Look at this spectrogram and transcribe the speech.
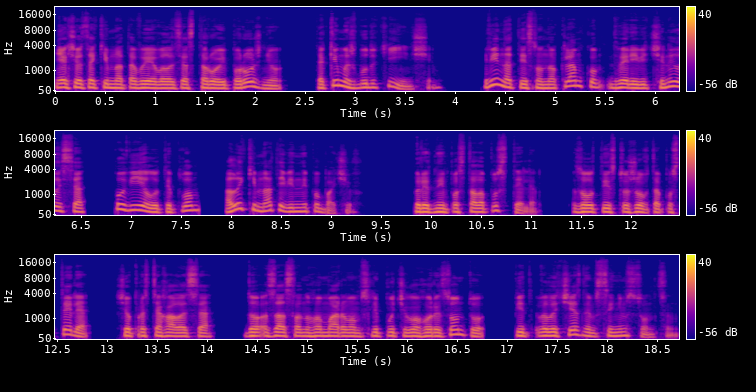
Якщо ця кімната виявилася старою і порожньою, такими ж будуть і інші. Він натиснув на клямку, двері відчинилися, повіяло теплом, але кімнати він не побачив. Перед ним постала пустеля, золотисто жовта пустеля, що простягалася до засланого маревом сліпучого горизонту під величезним синім сонцем.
